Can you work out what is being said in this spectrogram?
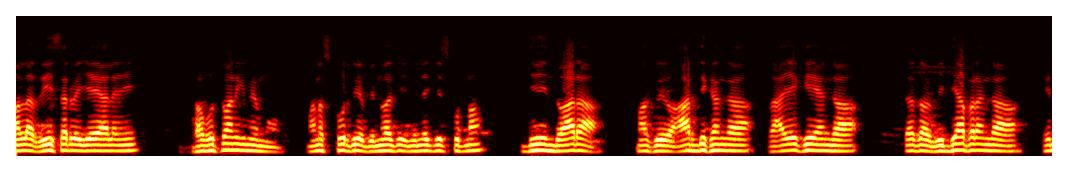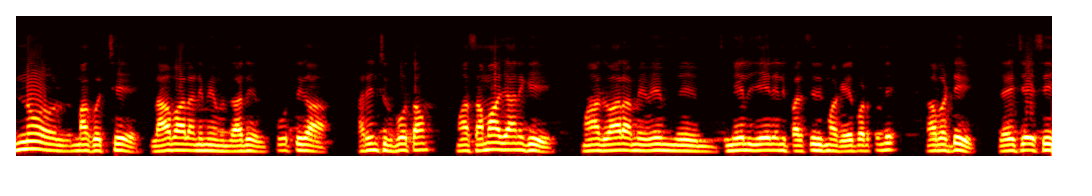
మళ్ళీ రీసర్వే చేయాలని ప్రభుత్వానికి మేము మనస్ఫూర్తిగా విన్నతి విన్నతి చేసుకుంటున్నాం. దీని ద్వారా మాకు ఆర్థికంగా రాజకీయంగా తర్వాత విద్యాపరంగా ఎన్నో మాకు వచ్చే లాభాలని మేము దాన్ని పూర్తిగా హరించుకుపోతాం మా సమాజానికి మా ద్వారా మేమేం మేలు చేయలేని పరిస్థితి మాకు ఏర్పడుతుంది. కాబట్టి దయచేసి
